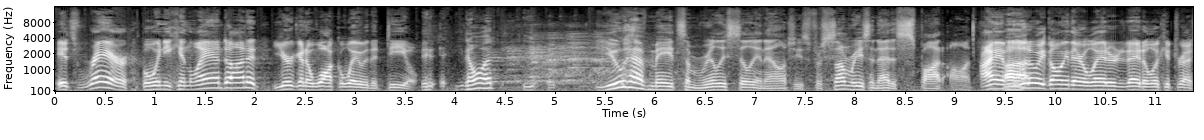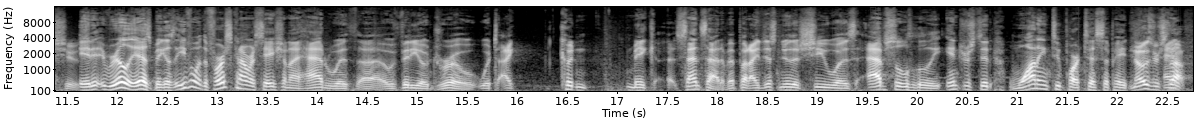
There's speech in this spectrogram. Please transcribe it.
It's rare, but when you can land on it, you're going to walk away with a deal. You know what? You- You have made some really silly analogies. For some reason, that is spot on. I am Uh, literally going there later today to look at dress shoes. It, it really is because even with the first conversation I had with uh, with Video Drew, which I couldn't make sense out of it, but I just knew that she was absolutely interested, wanting to participate, Knows her stuff.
